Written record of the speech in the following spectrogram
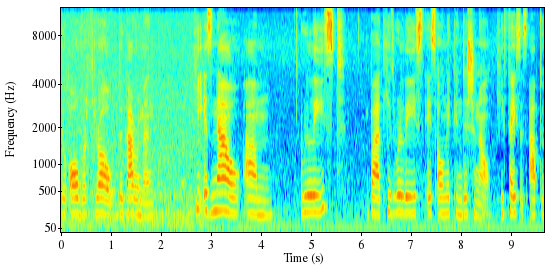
to overthrow the government. He is now um, released, but his release is only conditional. He faces up to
